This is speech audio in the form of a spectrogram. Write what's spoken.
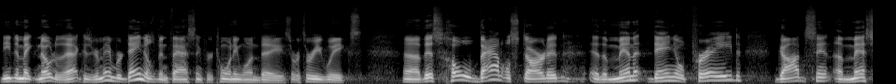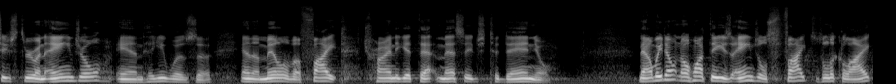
You need to make note of that because remember, Daniel's been fasting for 21 days or three weeks. Uh, this whole battle started the minute Daniel prayed. God sent a message through an angel, and he was uh, in the middle of a fight trying to get that message to Daniel. Now, we don't know what these angels' fights look like.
